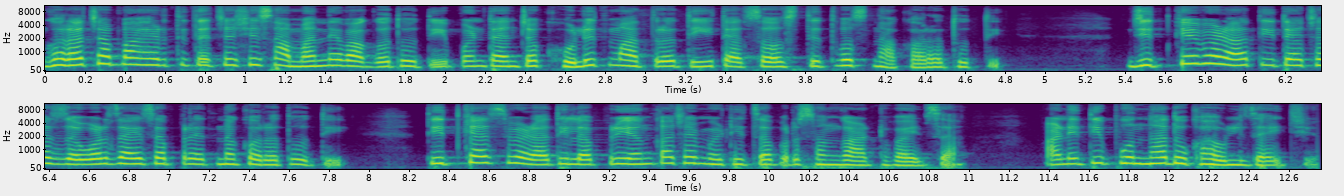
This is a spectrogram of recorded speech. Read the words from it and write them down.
घराच्या बाहेर ती त्याच्याशी सामान्य वागत होती पण त्यांच्या खोलीत मात्र ती त्याचं अस्तित्वच नाकारत होती. जितके वेळा ती त्याच्याजवळ जायचा प्रयत्न करत होती तितक्याच वेळा तिला प्रियंकाच्या मिठीचा प्रसंग आठवायचा आणि ती पुन्हा दुखावली जायची.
